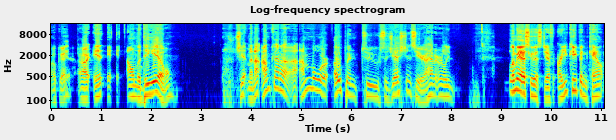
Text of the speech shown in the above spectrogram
Okay. All right. In, in- on the DL, shit, man, I, I'm kind of I'm more open to suggestions here. I haven't really. Let me ask you this, Jeff. Are you keeping count?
